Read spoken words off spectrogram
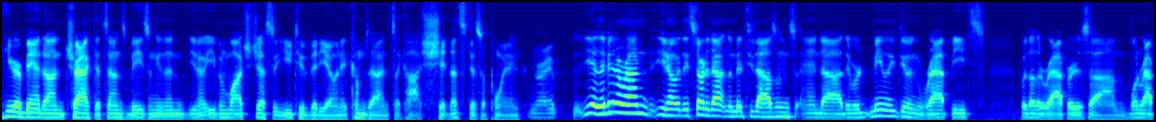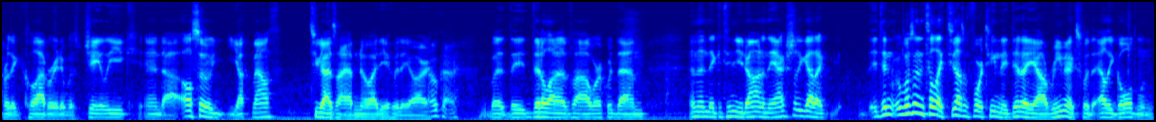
hear a band on track that sounds amazing, and then you know even watch just a YouTube video, and it comes out, and it's like, oh shit, that's disappointing. Right. Yeah, they've been around. You know, they started out in the mid 2000s, and uh, they were mainly doing rap beats with other rappers. Um, one rapper they collaborated with Jay Leak, and uh, also Yukmouth. Two guys I have no idea who they are Okay. but they did a lot of uh, work with them, and then they continued on, and they actually got a. It didn't. It wasn't until like 2014 they did a uh, remix with Ellie Goulding,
